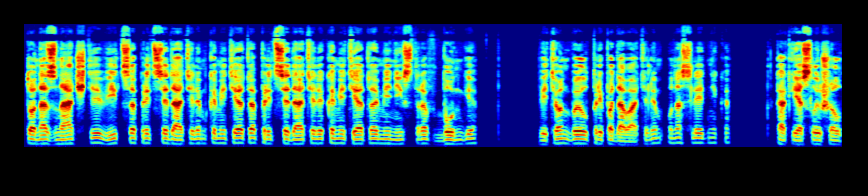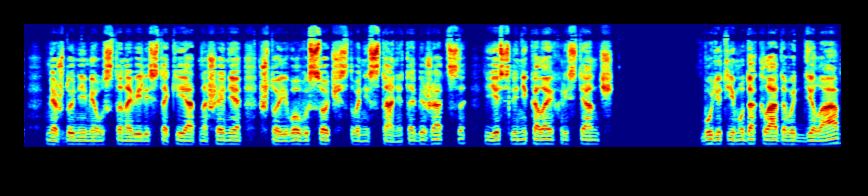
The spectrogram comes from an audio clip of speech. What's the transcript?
то назначьте вице-председателем комитета, председателя комитета министров Бунге. Ведь он был преподавателем у наследника. Как я слышал, между ними установились такие отношения, что его высочество не станет обижаться, если Николай Христианович будет ему докладывать дела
